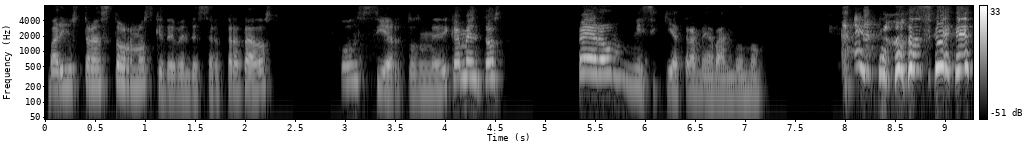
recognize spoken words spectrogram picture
varios trastornos que deben de ser tratados con ciertos medicamentos, pero mi psiquiatra me abandonó. Entonces,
